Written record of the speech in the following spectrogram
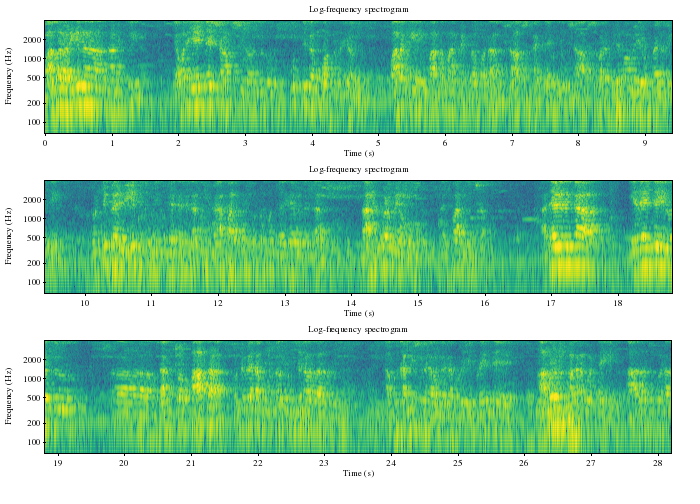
వాళ్ళు అడిగిన దానికి ఎవరు అయితే షాప్స్ ఈరోజు పూర్తిగా పోతున్నాయో వాళ్ళకి పాత మార్కెట్లో కూడా షాప్స్ కట్టేసి షాప్స్ కూడా మినిమం వెయ్యి రూపాయలు పెట్టి ట్వంటీ ఫైవ్ ఇయర్స్ మీకు ఉండేటట్టుగా మీ వ్యాపారం మీ కుటుంబం జరిగే విధంగా దానికి కూడా మేము ప్రతిపాదించాం అదేవిధంగా ఏదైతే ఈరోజు దాంట్లో పాత రెండు వేల మూడులో తులసిరావు గారు అప్పుడు కమిషనర్గా ఉండేటప్పుడు ఎప్పుడైతే ఆ రోజు పగలగొట్టాయి ఆ రోజు కూడా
